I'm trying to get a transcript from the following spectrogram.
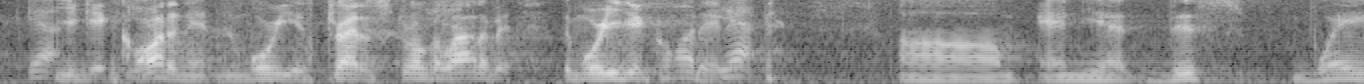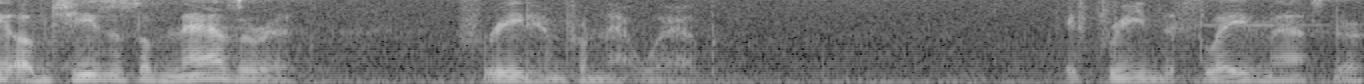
yeah. you get caught in it, and the more you try to struggle Yeah. out of it, the more you get caught in Yeah. it. Um, and yet, this way of Jesus of Nazareth freed him from that web. It freed the slave master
